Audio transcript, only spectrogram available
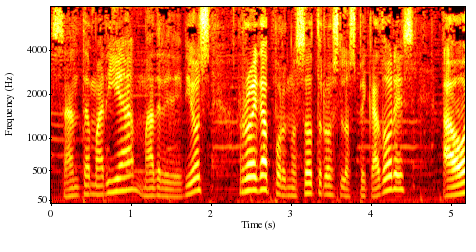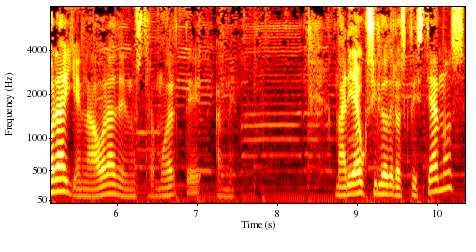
Santa María, Madre de Dios, ruega por nosotros los pecadores, ahora y en la hora de nuestra muerte. Amén. María Auxilio de los Cristianos,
